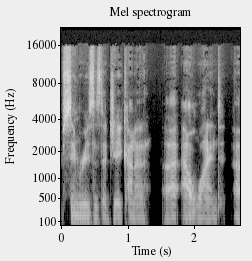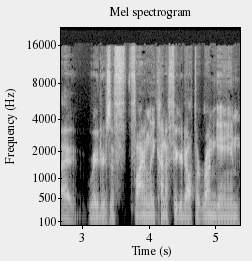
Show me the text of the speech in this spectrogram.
same reasons that Jay kind of uh, outlined. Uh, Raiders have finally kind of figured out the run game,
